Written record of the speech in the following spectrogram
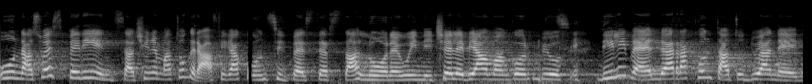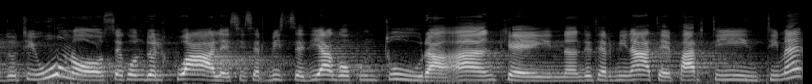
una sua esperienza cinematografica con Sylvester Stallone, quindi ci eleviamo ancora più sì. di livello e ha raccontato due aneddoti, uno secondo il quale si servisse di agopuntura anche in determinate parti intime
